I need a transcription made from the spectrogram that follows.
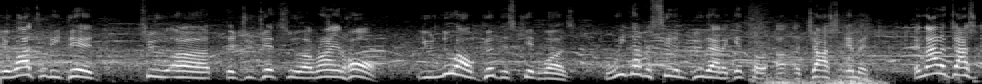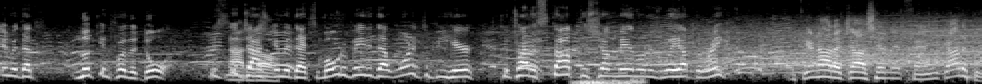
You watch what he did to uh, the jiu-jitsu uh, Ryan Hall. You knew how good this kid was, we'd never seen him do that against a, a, a Josh Emmett, and not a Josh Emmett that's looking for the door. This is Not a Josh. Emmett that's motivated, that wanted to be here to try to stop this young man on his way up the rank. If you're not a Josh Emmett fan, you gotta be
